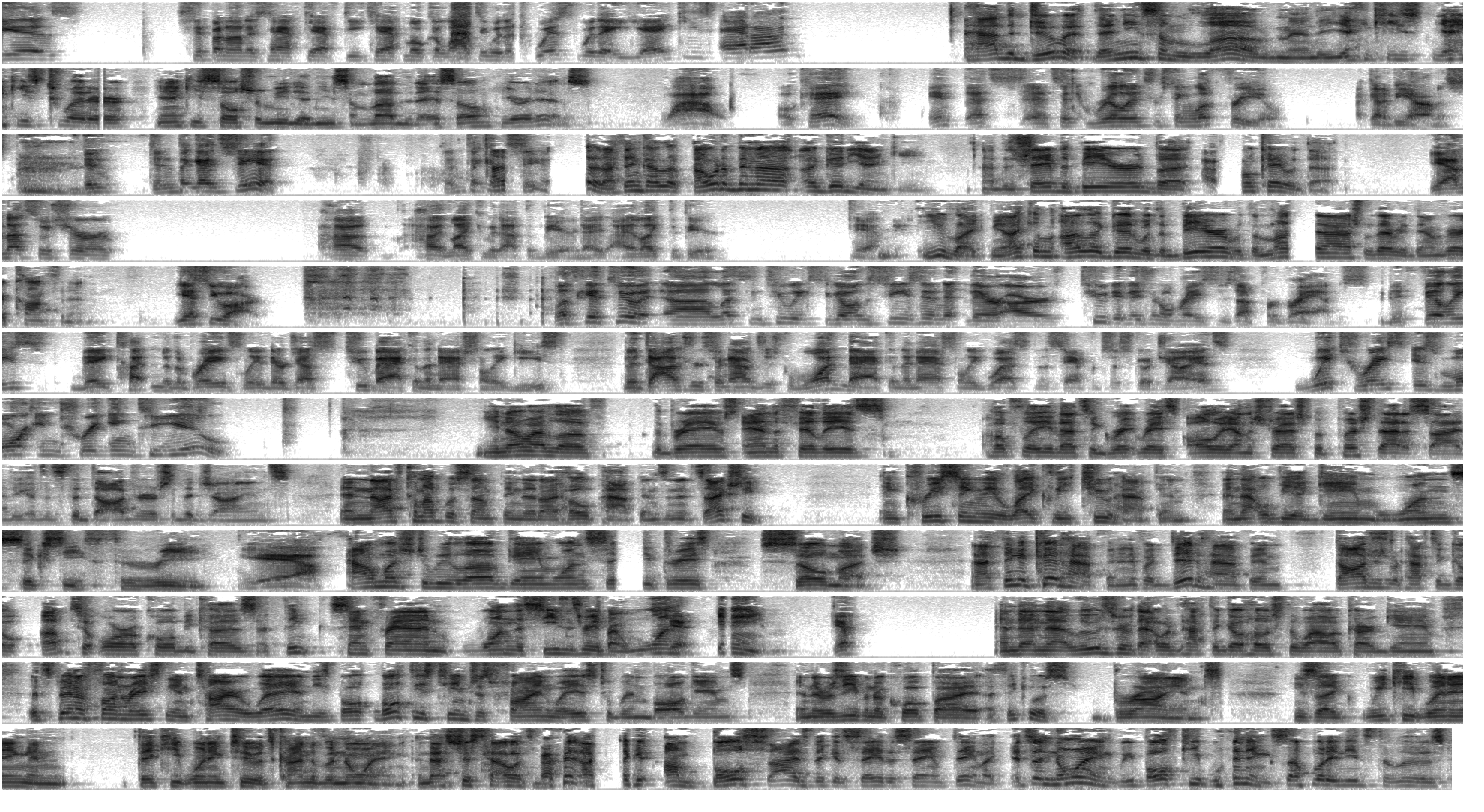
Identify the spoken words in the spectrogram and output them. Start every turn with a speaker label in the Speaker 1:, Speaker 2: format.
Speaker 1: he is, sipping on his half calf decaf mocha latte with a twist with a Yankees hat on.
Speaker 2: Had to do it. They need some love, man. The Yankees, Yankees Twitter, Yankees social media needs some love today. So here it is.
Speaker 1: Wow. Okay. In, that's that's a real interesting look for you. I got to be honest. didn't didn't think I'd see it. Didn't think I'd see it.
Speaker 2: I think I look, I would have been a, a good Yankee. I had to shave the beard, but I'm okay with that.
Speaker 1: Yeah, I'm not so sure how how I'd like it without the beard. I, I like the beard. Yeah.
Speaker 2: You like me. I can I look good with the beard, with the mustache, with everything. I'm very confident.
Speaker 1: Yes, you are. Let's get to it. Uh, less than two weeks to go in the season. There are two divisional races up for grabs. The Phillies, they cut into the Braves lead. They're just two back in the National League East. The Dodgers are now just one back in the National League West of the San Francisco Giants. Which race is more intriguing to you?
Speaker 2: You know, I love the Braves and the Phillies. Hopefully, that's a great race all the way down the stretch, but push that aside because it's the Dodgers and the Giants. And I've come up with something that I hope happens, and it's actually increasingly likely to happen, and that will be a game 163.
Speaker 1: Yeah.
Speaker 2: How much do we love game 163s? So much. And I think it could happen. And if it did happen, Dodgers would have to go up to Oracle because I think San Fran won the season series by one Shit. game. Yep. And then that loser of that would have to go host the wild card game. It's been a fun race the entire way, and these both both these teams just find ways to win ball games. And there was even a quote by I think it was Bryant. He's like, "We keep winning, and they keep winning too. It's kind of annoying." And that's just how it's been. Think on both sides they could say the same thing. Like, it's annoying. We both keep winning. Somebody needs to lose.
